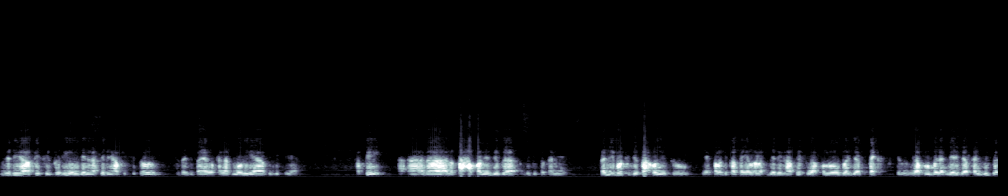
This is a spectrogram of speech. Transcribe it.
jadi hafiz itu, ingin jadi jadi hafiz itu cita-cita yang sangat mulia begitu ya. Tapi ada ada tahapannya juga begitu kan ya. Dan di bawah tujuh tahun itu ya kalau kita pengen anak jadi hafiz nggak perlu belajar teks gitu, nggak perlu banyak diajarkan juga.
